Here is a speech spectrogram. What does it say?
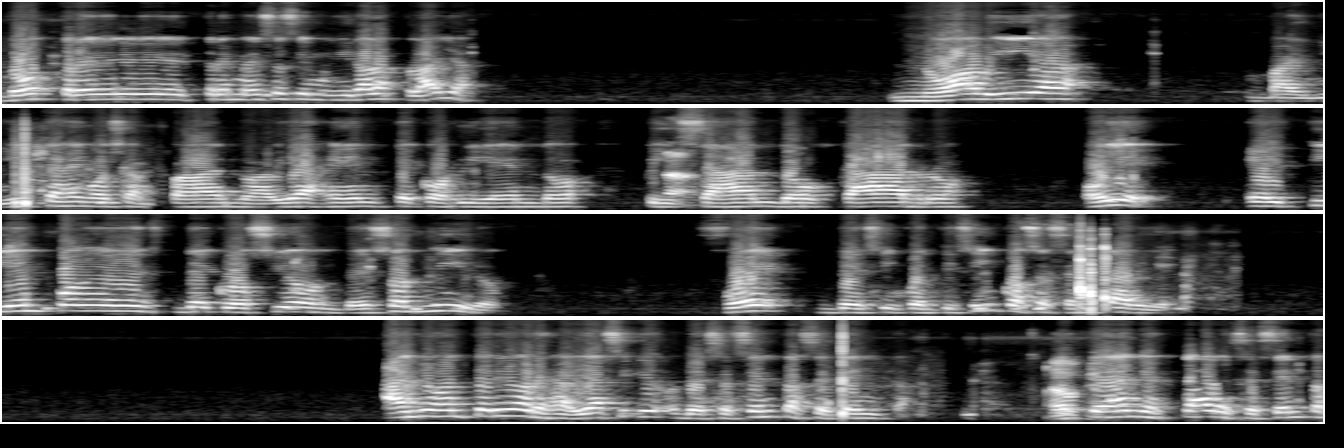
dos tres, tres meses sin ir a las playas. No había bañistas en Ocean Park, no había gente corriendo, pisando, carros. Oye, el tiempo de, de eclosión de esos nidos fue de 55 a 60 días. Años anteriores había sido de 60 a 70. Este año está de 60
